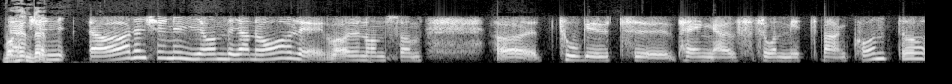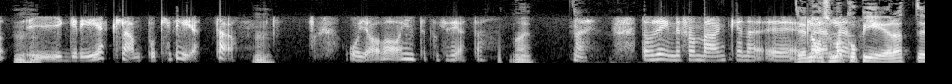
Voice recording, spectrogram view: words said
Vad Den hände? 29 Ja, den 29 januari var det någon som eh, tog ut eh, pengar från mitt bankkonto i Grekland på Kreta. Mm. Och jag var inte på Kreta. Nej. Nej. De ringde från banken. Eh, Det är någon som har kopierat eh,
